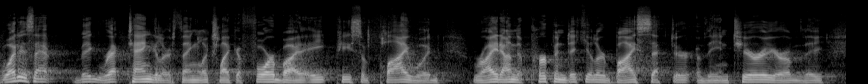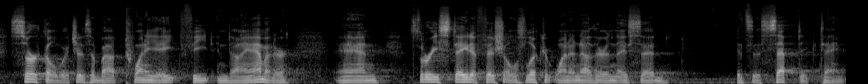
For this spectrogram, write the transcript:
what is that big rectangular thing? Looks like a four by eight piece of plywood right on the perpendicular bisector of the interior of the circle, which is about 28 feet in diameter. And three state officials looked at one another and they said, It's a septic tank.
